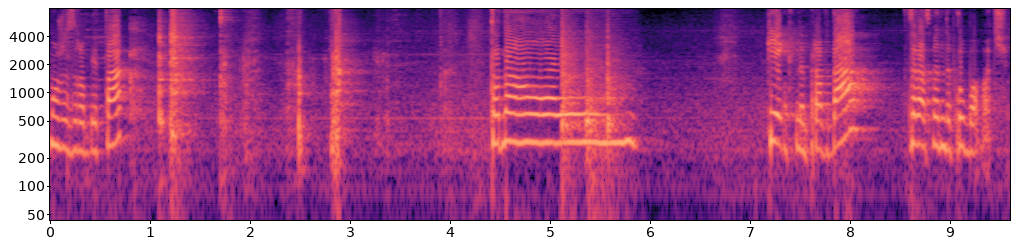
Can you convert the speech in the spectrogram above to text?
Może zrobię tak. To Piękny, prawda? Zaraz będę próbować.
